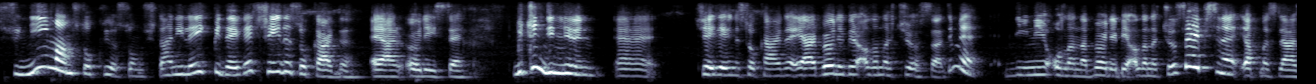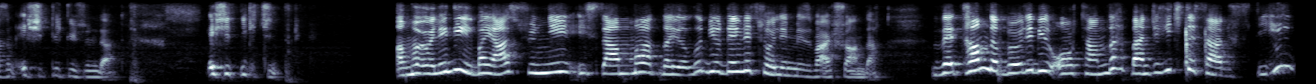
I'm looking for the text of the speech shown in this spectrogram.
Sünni imam sokuyor sonuçta. Hani layık bir devlet şeyi de sokardı eğer öyleyse. Bütün dinlerin e, şeylerini sokardı eğer böyle bir alan açıyorsa değil mi? Dini olana böyle bir alan açıyorsa hepsine yapması lazım eşitlik yüzünden. Eşitlik için ama öyle değil. Bayağı Sünni İslam'a dayalı bir devlet söylemimiz var şu anda. Ve tam da böyle bir ortamda bence hiç tesadüf değil.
